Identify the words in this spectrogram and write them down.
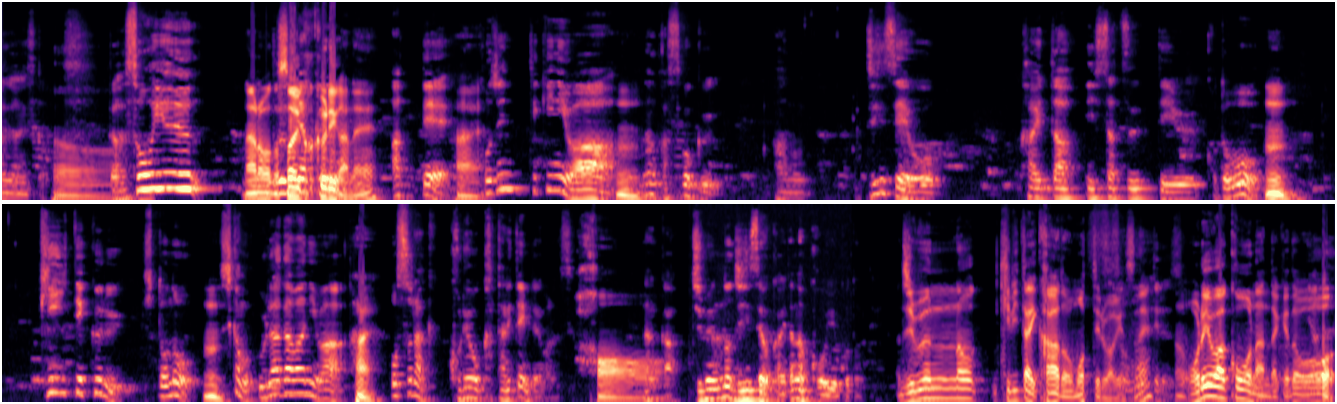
るじゃないですか。だからそういうなるほど。そういうくくりがね。あって、はい個人的には、うんなんかすごく、あの、人生を変えた一冊っていうことをうん。聞いてくる人の、うんしかも裏側には、はい。おそらくこれを語りたいみたいなのがあるんですよ。はあ。なんか、自分の人生を変えたのはこういうこと自分の切りたいカードを持ってるわけですねそう持ってるんですよ。俺はこうなんだけな。いやど、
